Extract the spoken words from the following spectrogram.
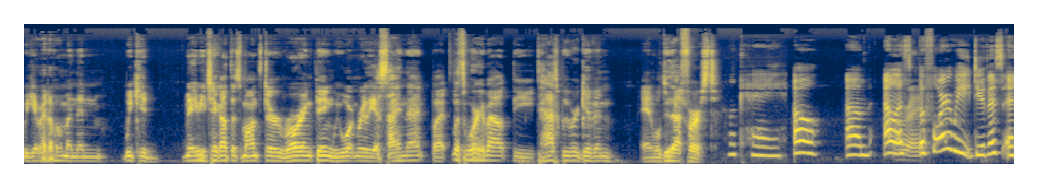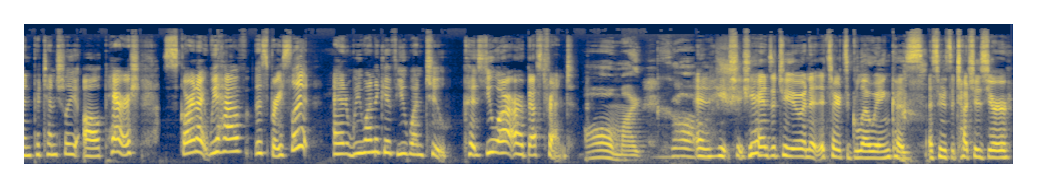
we get rid of them, and then we could maybe check out this monster roaring thing. We weren't really assigned that, but let's worry about the task we were given, and we'll do that first. Okay. Oh, um, Ellis, All right. before we do this and potentially all perish, Scar and I, we have this bracelet and we want to give you one too. Because you are our best friend. Oh my god. And he, she, she hands it to you and it, it starts glowing because as soon as it touches your,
